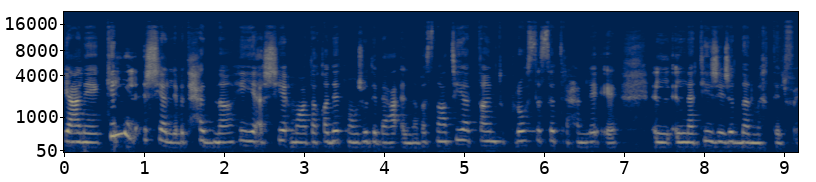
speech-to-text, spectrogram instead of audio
يعني كل الأشياء اللي بتحدنا هي أشياء معتقدات موجودة بعقلنا. بس نعطيها time to process رح نلاقي النتيجة جدا مختلفة.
